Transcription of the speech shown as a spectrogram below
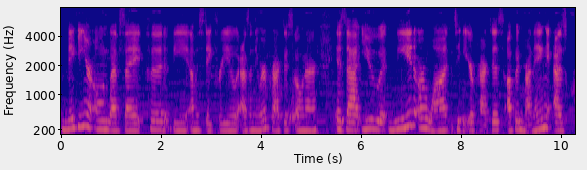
making your own website could be a mistake for you as a newer practice owner is that you need or want to get your practice up and running as quickly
